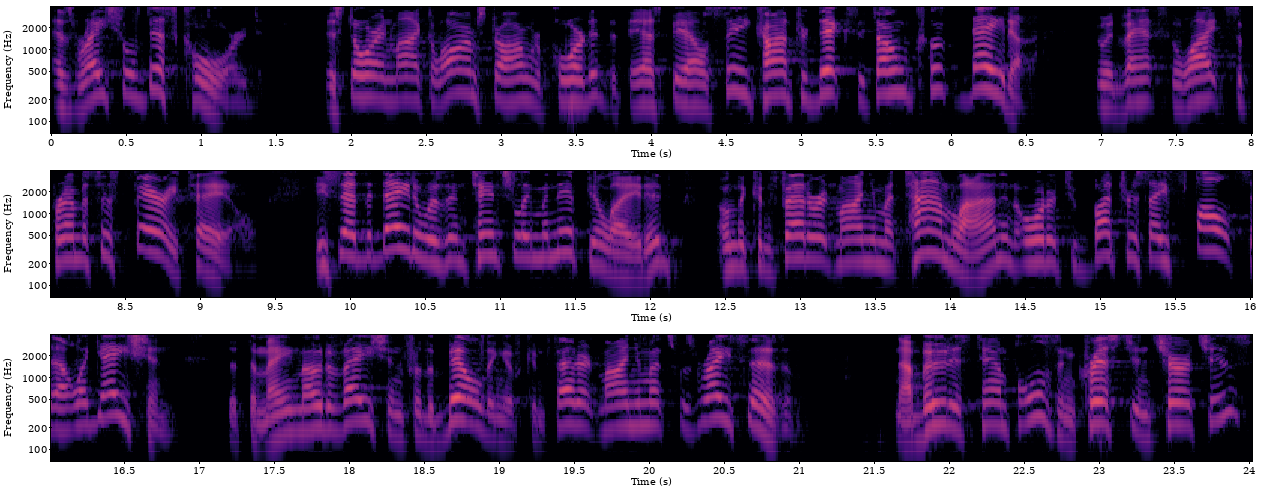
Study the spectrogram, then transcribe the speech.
as racial discord. Historian Michael Armstrong reported that the SPLC contradicts its own cooked data to advance the white supremacist fairy tale. He said the data was intentionally manipulated on the Confederate monument timeline in order to buttress a false allegation that the main motivation for the building of Confederate monuments was racism. Now, Buddhist temples and Christian churches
